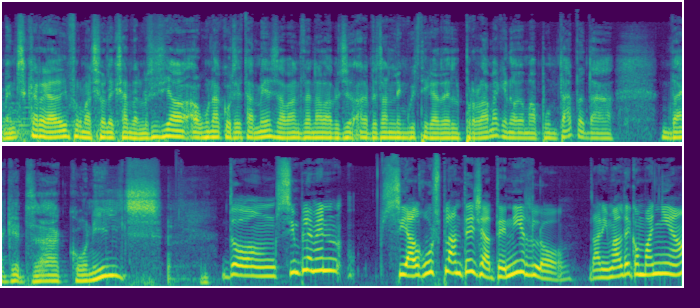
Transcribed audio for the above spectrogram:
Menys carregada d'informació, Alexandra. No sé si hi ha alguna coseta més abans d'anar a la vessant lingüística del programa que no hem apuntat d'aquests uh, conills. Doncs simplement si algú es planteja tenir-lo d'animal de companyia,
